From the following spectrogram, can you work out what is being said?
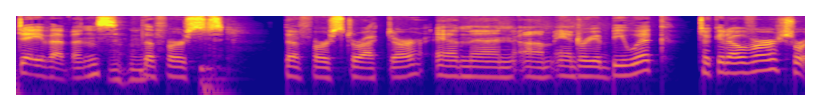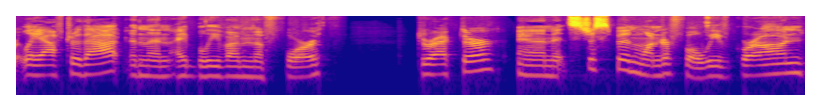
Dave Evans, the first the first director. And then um, Andrea Bewick took it over shortly after that. And then I believe I'm the fourth director. And it's just been wonderful. We've grown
